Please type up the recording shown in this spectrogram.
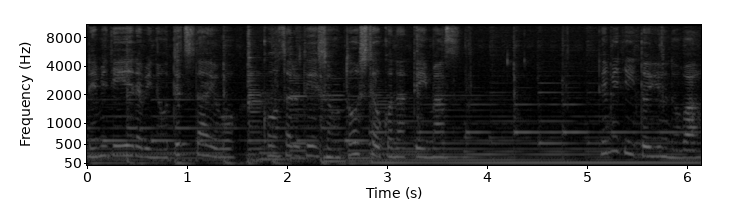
レメディ選びのお手伝いをコンサルテーションを通して行っています。レメディというのは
